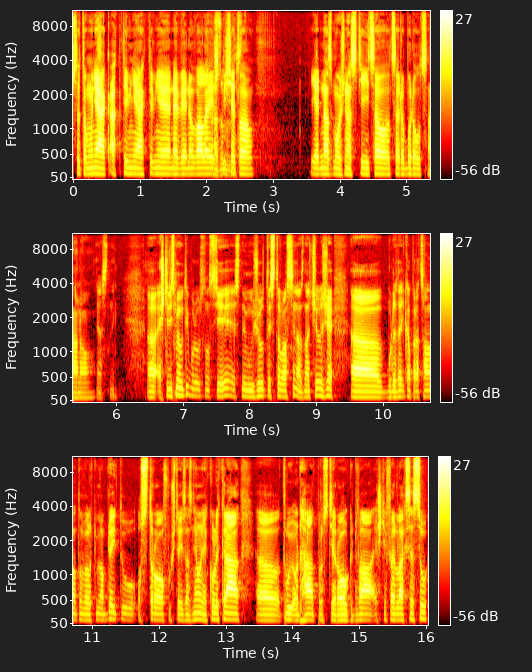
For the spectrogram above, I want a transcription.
se tomu nějak aktivně, aktivně nevěnovali, Rozumím spíš je to jedna z možností, co, co do budoucna. No. Jasný. Eh, ještě když jsme u té budoucnosti, jestli můžu, ty jsi to vlastně naznačil, že uh, bude teďka pracovat na tom velkém updateu, Ostrov, už tady zaznělo několikrát, uh, tvůj odhad prostě rok, dva, ještě Fair Accessu. Uh,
